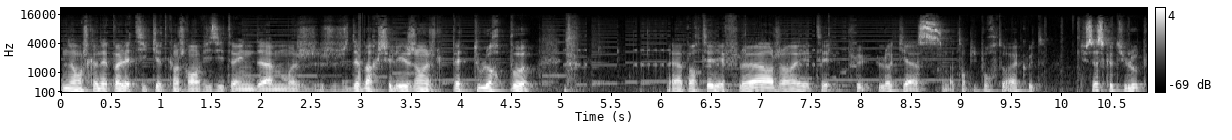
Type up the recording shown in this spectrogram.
Non, je connais pas l'étiquette quand je rends visite à une dame. Moi, je, débarque chez les gens et je pète tout leur pot. Apporter des fleurs, j'aurais été plus loquace. Bah tant pis pour toi, écoute. Tu sais ce que tu loupes?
